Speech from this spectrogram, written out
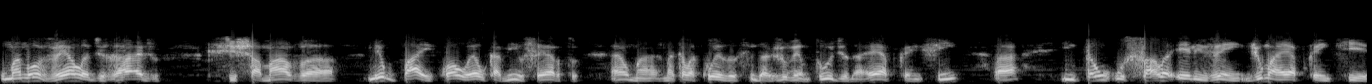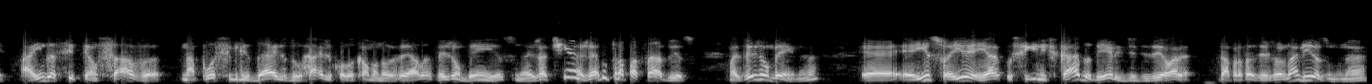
uma novela de rádio que se chamava meu pai, qual é o caminho certo? É uma, naquela coisa assim da juventude da época, enfim. Tá? Então, o Sala ele vem de uma época em que ainda se pensava na possibilidade do rádio colocar uma novela. Vejam bem isso, né? Já tinha, já era ultrapassado isso. Mas vejam bem, né? É, é isso aí, é o significado dele de dizer, olha, dá para fazer jornalismo, né?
